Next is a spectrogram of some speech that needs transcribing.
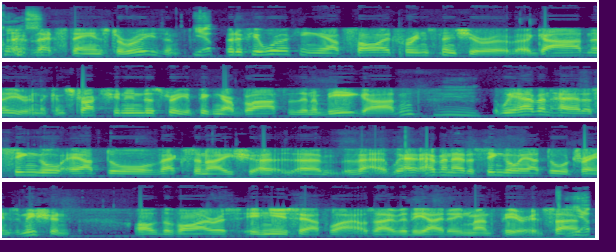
That stands to reason. Yep. But if you're working outside, for instance, you're a, a, gardener, you're in the construction industry, you're picking up glasses in a beer garden, mm. we haven't had a single outdoor vaccination, uh, um, va- we haven't had a single outdoor transmission of the virus in New South Wales over the 18 month period. So. Yep.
